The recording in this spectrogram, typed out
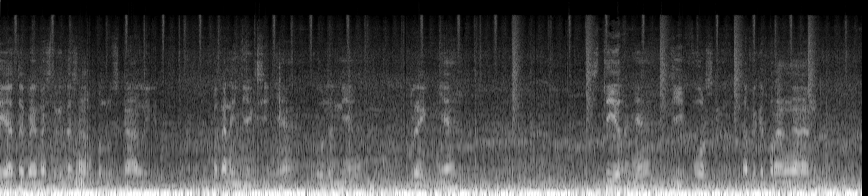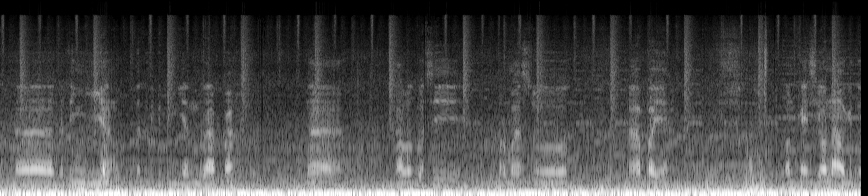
ya TPMS itu kita sangat perlu sekali. Bahkan injeksinya coolant-nya brake-nya setirnya G-force gitu. sampai keterangan eh, ketinggian. Tadi di ketinggian berapa? Nah kalau gue sih termasuk apa ya konvensional gitu.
